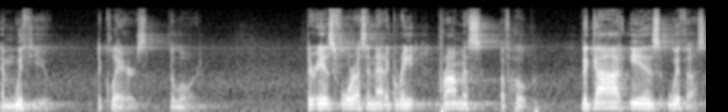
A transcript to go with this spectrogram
am with you, declares the Lord. There is for us in that a great promise of hope that God is with us.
